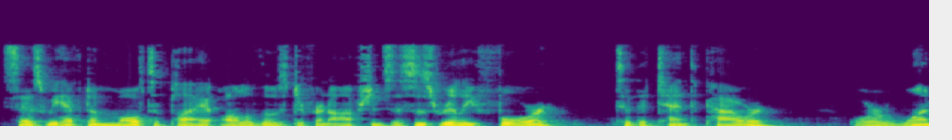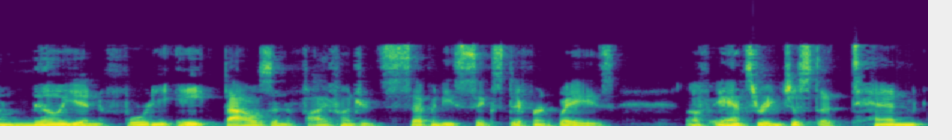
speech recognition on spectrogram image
says we have to multiply all of those different options. This is really 4 to the 10th power, or 1,048,576 different ways of answering just a 10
